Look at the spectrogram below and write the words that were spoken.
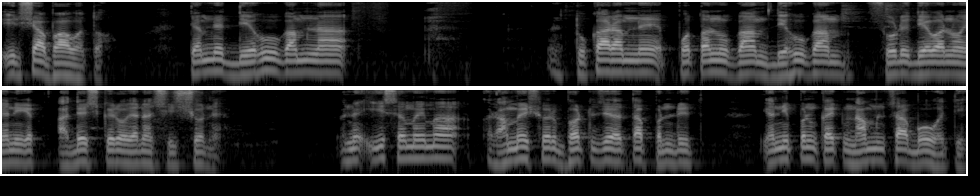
ઈર્ષાભાવ હતો. તેમને દેહુ ગામના તુકારામને પોતાનું ગામ દેહુ ગામ છોડી દેવાનો એની એક આદેશ કર્યો એના શિષ્યોને. અને એ સમયમાં રામેશ્વર ભટ્ટ જે હતા પંડિત, એની પણ કંઈક નામસા બહુ હતી,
